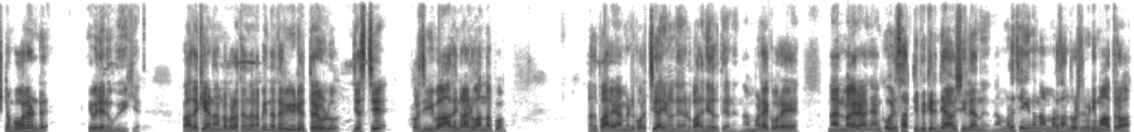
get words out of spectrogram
ഇഷ്ടം പോലെ ഉണ്ട് ഇവർ തന്നെ ഉപയോഗിക്കുക. അപ്പോൾ അതൊക്കെയാണ് നമ്മുടെ പ്രവർത്തനം പറഞ്ഞാൽ. അപ്പോൾ ഇന്നത്തെ വീഡിയോ ഇത്രയേ ഉള്ളൂ. ജസ്റ്റ് കുറച്ച് വിവാദങ്ങളായിട്ട് വന്നപ്പം അത് പറയാൻ വേണ്ടി കുറച്ച് കാര്യങ്ങളുണ്ട്. അതുകൊണ്ട് പറഞ്ഞു നിർത്തുകയാണ് നമ്മളെ കുറേ നന്മകര ഞങ്ങൾക്ക് ഒരു സർട്ടിഫിക്കറ്റിന്റെ ആവശ്യമില്ലെന്ന്. നമ്മൾ ചെയ്യുന്ന നമ്മുടെ സന്തോഷത്തിന് വേണ്ടി മാത്രമാണ്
